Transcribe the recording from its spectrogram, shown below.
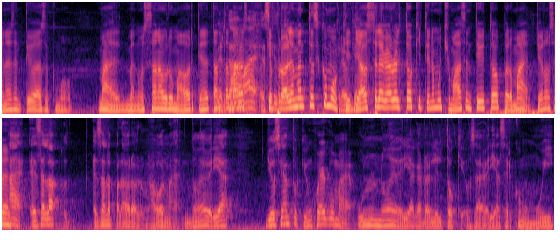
en el sentido de eso, como Ma, el menú es tan abrumador, tiene tantas ¿Verdad, varas que, que probablemente es como que, ya usted le agarra el toque y tiene mucho más sentido y todo, pero ma, yo no sé. Ah, esa es la, esa es la palabra abrumador, ma. No debería... Yo siento que un juego, ma, uno no debería agarrarle el toque. O sea, debería ser como muy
